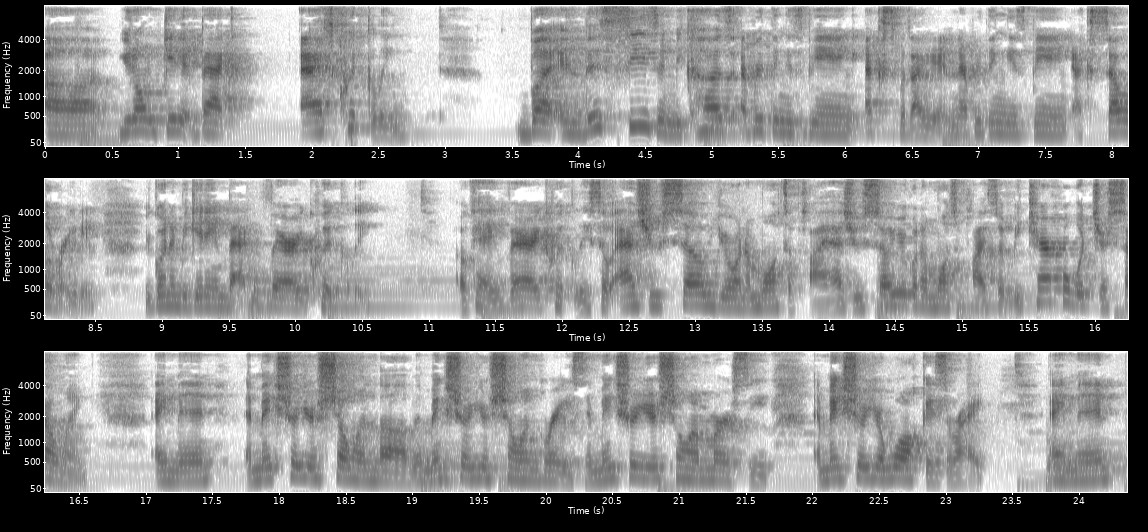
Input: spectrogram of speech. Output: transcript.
uh, you don't get it back as quickly. But in this season, because everything is being expedited and everything is being accelerated, you're going to be getting back very quickly. Okay, very quickly. So as you sow, you're going to multiply. As you sow, you're going to multiply. So be careful what you're sowing. Amen. And make sure you're showing love and make sure you're showing grace and make sure you're showing mercy and make sure your walk is right. Amen.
